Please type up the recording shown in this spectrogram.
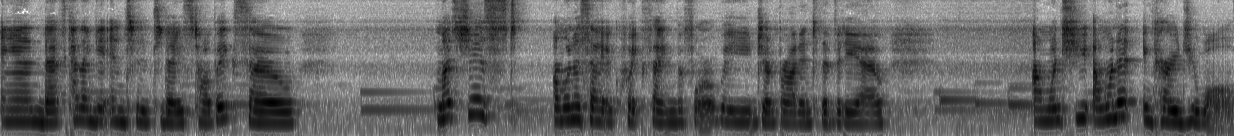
and that's kind of get into today's topic. So let's just I want to say a quick thing before we jump right into the video. I want you I want to encourage you all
